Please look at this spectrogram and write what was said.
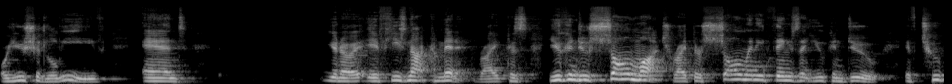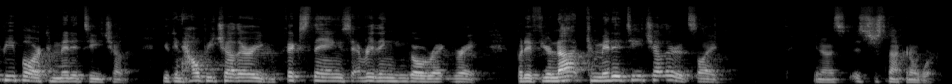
or you should leave. And you know if he's not committed right? Because you can do so much right? There's so many things that you can do if two people are committed to each other. You can help each other you can fix things everything can go right great. But if you're not committed to each other it's like you know, it's, it's just not going to work.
